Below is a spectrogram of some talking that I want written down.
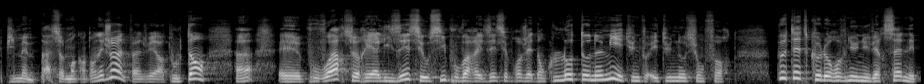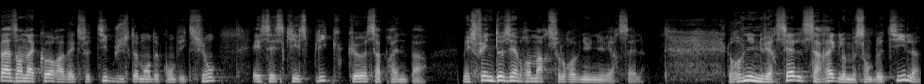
et puis même pas seulement quand on est jeune, enfin, je veux dire tout le temps. Hein, et pouvoir se réaliser, c'est aussi pouvoir réaliser ses projets. Donc l'autonomie est une, est une notion forte. Peut-être que le revenu universel n'est pas en accord avec ce type justement de conviction, et c'est ce qui explique que ça prenne pas. Mais je fais une deuxième remarque sur le revenu universel. Le revenu universel, ça règle, me semble-t-il,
